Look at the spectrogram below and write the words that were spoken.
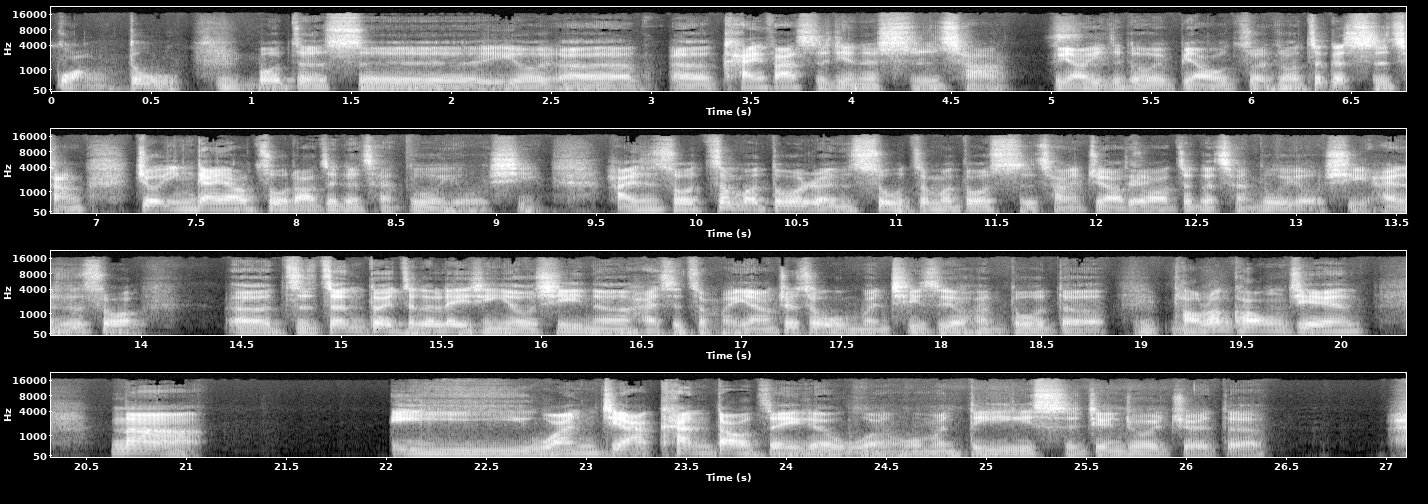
广度，或者是有呃呃开发时间的时长，不要以这个为标准，说这个时长就应该要做到这个程度的游戏，还是说这么多人数这么多时长就要做到这个程度的游戏，还是说呃只针对这个类型游戏呢，还是怎么样？就是我们其实有很多的讨论空间。那以玩家看到这个文，我们第一时间就会觉得，唉。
